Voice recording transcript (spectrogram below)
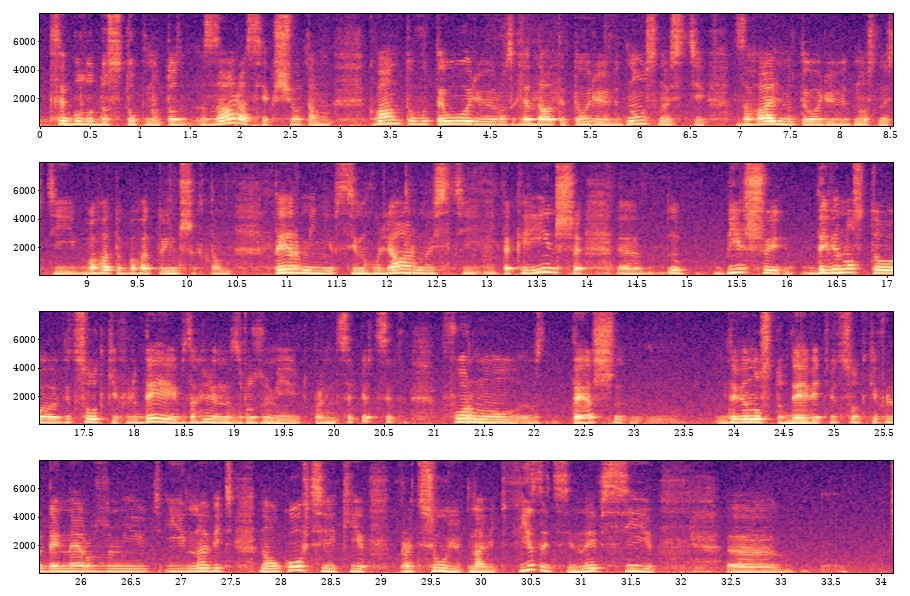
Це було доступно. То зараз, якщо там квантову теорію розглядати, теорію відносності, загальну теорію відносності і багато-багато інших там термінів, сингулярності і таке інше, е, ну, більше 90% людей взагалі не зрозуміють принципів цих формул теж 99% людей не розуміють. І навіть науковці, які працюють навіть в фізиці, не всі е,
